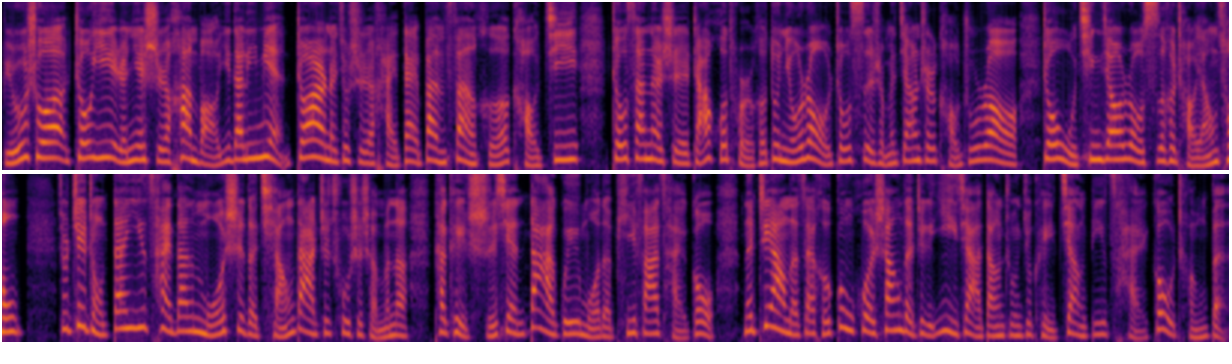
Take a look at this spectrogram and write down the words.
比如说周一人家是汉堡意大利面，周二呢就是海带拌饭和烤鸡，周三呢是炸火腿和炖牛肉，周四什么姜汁烤猪肉，周五青椒肉丝和炒洋葱。就这种单一菜单模式的强大之处是什么呢？它可以实现大规模的批发采购，那这样呢，在和供货商的这个议价当中就可以降低采。购成本，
